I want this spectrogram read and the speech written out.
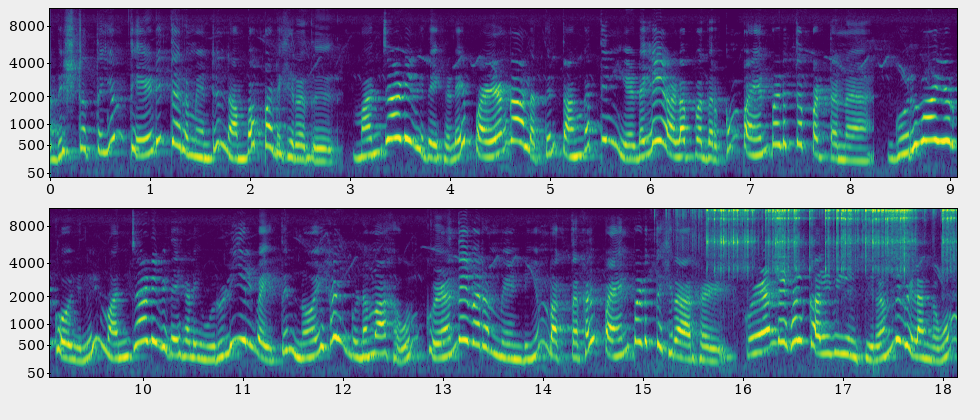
அதிர்ஷ்டத்தையும் தேடித்தரும் என்று நம்பப்படுகிறது. மஞ்சாடி விதைகளே பழங்காலத்தில் தங்கத்தின் எடையை அளப்பதற்கும் பயன்படுத்தப்பட்டன. குருவாயூர் கோயிலில் மஞ்சாடி விதைகளை உருளியில் வைத்து நோய்கள் குணமாகவும் குழந்தை வரம் வேண்டியும் பக்தர்கள் பயன்படுத்துகிறார்கள். குழந்தைகள் கல்வியில் சிறந்து விளங்கவும்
